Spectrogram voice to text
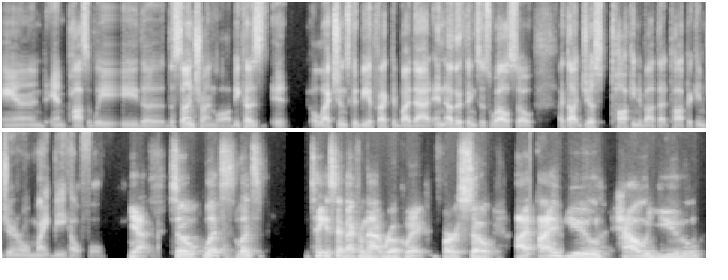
and and possibly the the sunshine law because it elections could be affected by that and other things as well so i thought just talking about that topic in general might be helpful Yeah. So let's let's take a step back from that real quick first. So I I view how you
